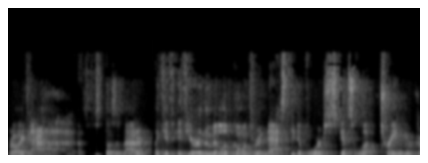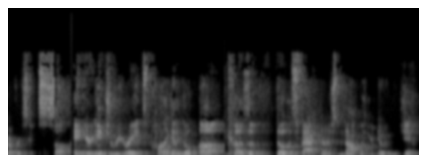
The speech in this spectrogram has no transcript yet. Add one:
We're like, ah, this doesn't matter. Like if, if you're in the middle of going through a nasty divorce, guess what? Training recovery is going to suck. And your injury rate's probably going to go up because of those factors, not what you're doing in the gym.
